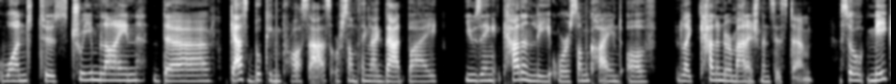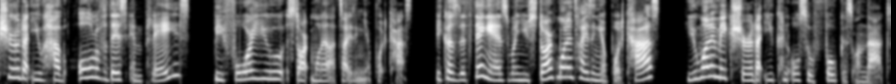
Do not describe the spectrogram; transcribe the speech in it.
want to streamline the guest booking process or something like that by using Calendly or some kind of like calendar management system. So make sure that you have all of this in place before you start monetizing your podcast. Because the thing is, when you start monetizing your podcast, you want to make sure that you can also focus on that.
